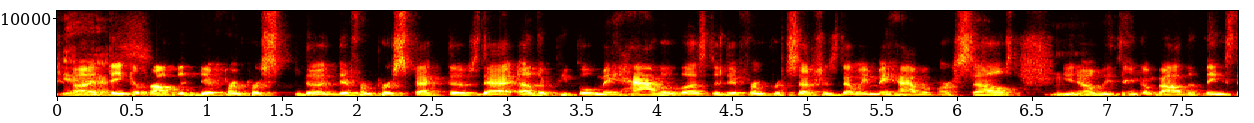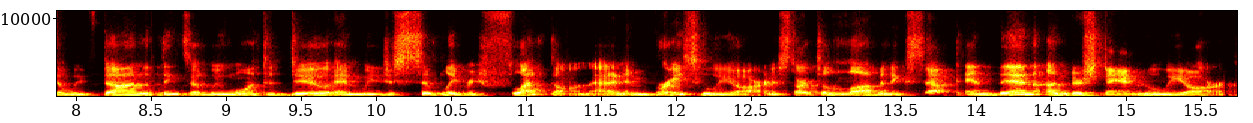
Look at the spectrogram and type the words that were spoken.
Yes. Uh, think about the different pers- the different perspectives that other people may have of us, the different perceptions that we may have of ourselves. Mm-hmm. You know, we think about the things that we've done, the things that we want to do, and we just simply reflect on that and embrace who we are and start to love and accept and then understand who we are.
